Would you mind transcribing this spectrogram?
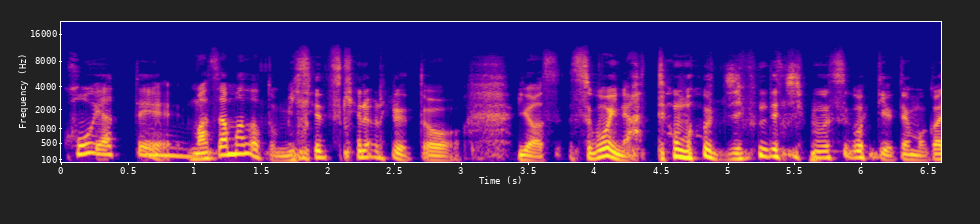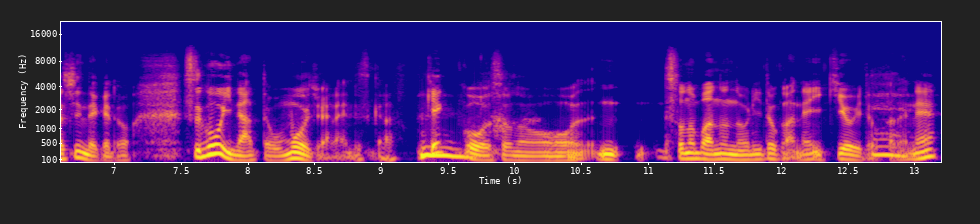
こうやってうんまざまざと見せつけられると、いや、すすごいなって思う。自分で自分をすごいって言ってもおかしいんだけど、すごいなって思うじゃないですか。うん結構その、んその場のノリとかね、勢いとかでね、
